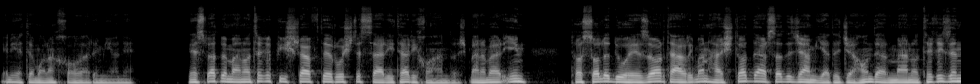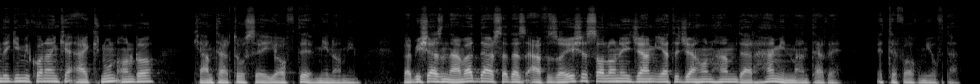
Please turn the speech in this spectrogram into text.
یعنی احتمالا خاورمیانه نسبت به مناطق پیشرفته رشد سریعتری خواهند داشت بنابراین تا سال 2000 تقریبا 80 درصد جمعیت جهان در مناطقی زندگی می‌کنند که اکنون آن را کمتر توسعه یافته مینامیم و بیش از 90 درصد از افزایش سالانه جمعیت جهان هم در همین منطقه اتفاق میافتد.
